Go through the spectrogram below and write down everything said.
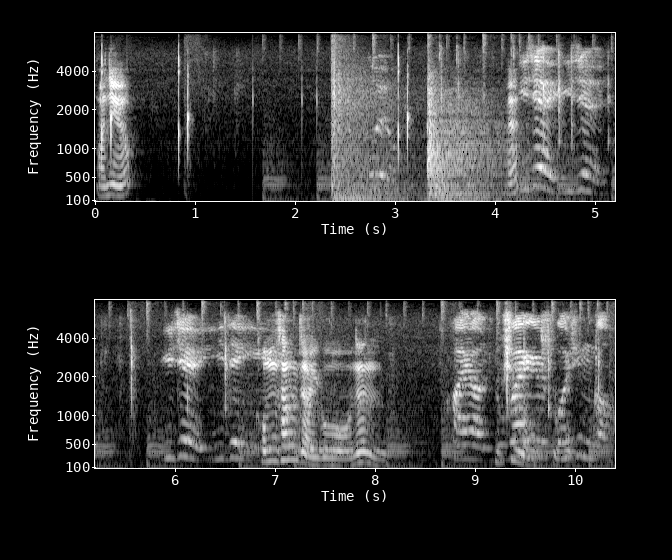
아니에요? 뭐요? 네? 이제 이제 이제 이제 이- 검 상자 이거는 과연 누가 이길. 것인가?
